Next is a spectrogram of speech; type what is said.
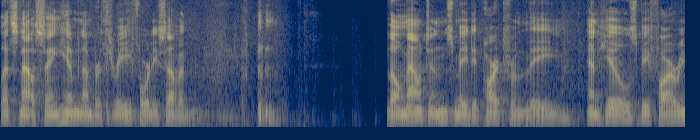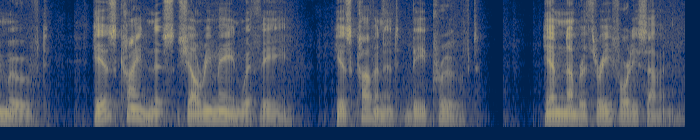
Let's now sing hymn number 347. Though mountains may depart from thee, and hills be far removed, his kindness shall remain with thee, his covenant be proved. hymn number 347.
